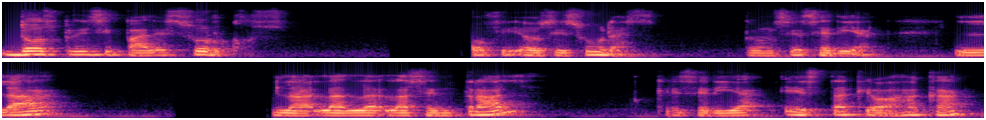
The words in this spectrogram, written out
dos principales surcos o, fisuras. Entonces serían la, la, la, central, que sería esta que baja acá,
